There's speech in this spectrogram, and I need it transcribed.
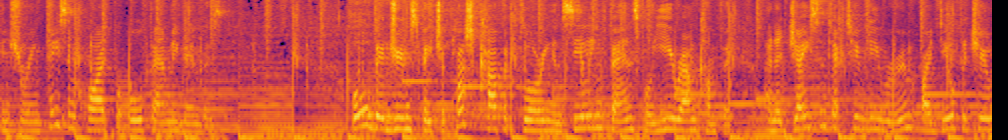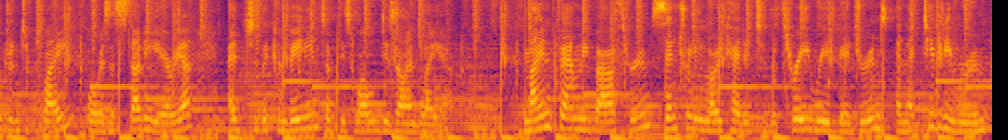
ensuring peace and quiet for all family members. All bedrooms feature plush carpet flooring and ceiling fans for year-round comfort. An adjacent activity room, ideal for children to play or as a study area, adds to the convenience of this well-designed layout. The main family bathroom, centrally located to the three rear bedrooms and activity room,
